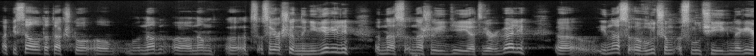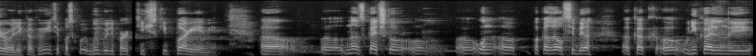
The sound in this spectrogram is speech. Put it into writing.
описал это так, что э, нам, э, нам э, совершенно не верили, нас, наши идеи отвергали, и нас в лучшем случае игнорировали, как видите, поскольку мы были практически париями. Надо сказать, что он показал себя как уникальный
